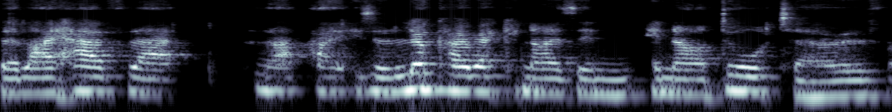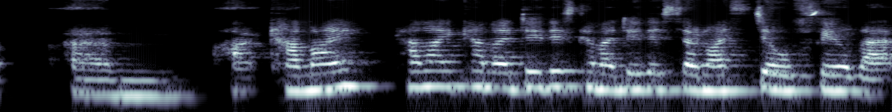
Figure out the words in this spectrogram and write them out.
That I have that that is a look I recognise in in our daughter of um, can I can I can I do this can I do this so and I still feel that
